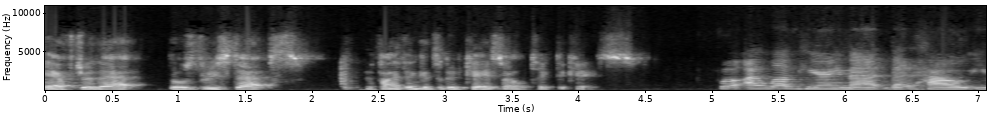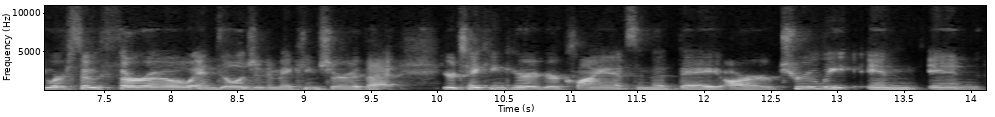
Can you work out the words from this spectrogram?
After that, those three steps, if I think it's a good case, I will take the case. Well, I love hearing that that how you are so thorough and diligent in making sure that you're taking care of your clients and that they are truly in in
